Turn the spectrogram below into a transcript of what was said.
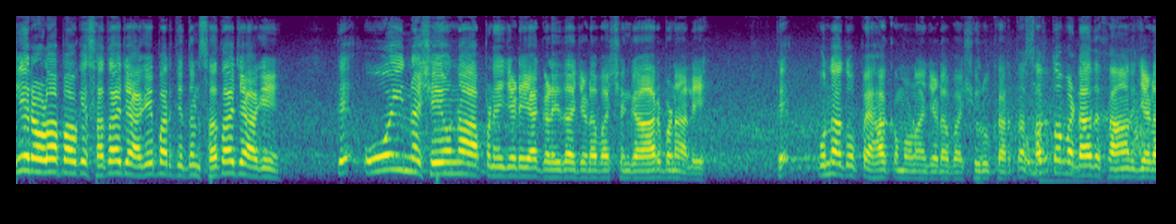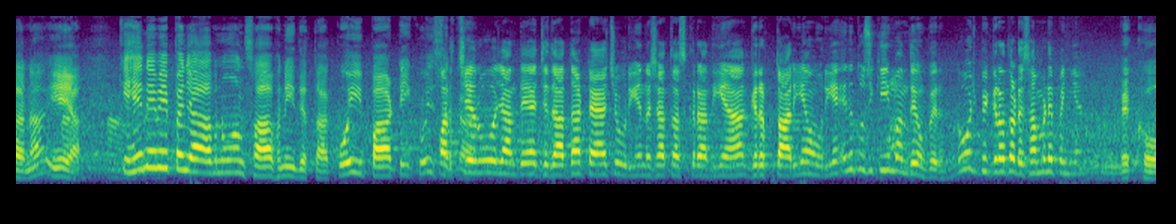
ਇਹ ਰੌਲਾ ਪਾ ਕੇ ਸਤਾ 'ਚ ਆ ਗਏ ਪਰ ਜਦੋਂ ਸਤਾ 'ਚ ਆ ਗਏ ਤੇ ਉਹ ਹੀ ਨਸ਼ੇ ਉਹਨਾਂ ਆਪਣੇ ਜਿਹੜੇ ਆ ਗਲੇ ਦਾ ਜਿਹੜਾ ਵਾ ਸ਼ਿੰਗਾਰ ਬਣਾ ਲਏ। ਤੇ ਉਹਨਾਂ ਤੋਂ ਪੈਸਾ ਕਮਾਉਣਾ ਜਿਹੜਾ ਵਾ ਸ਼ੁਰੂ ਕਰਤਾ। ਸਭ ਤੋਂ ਵੱਡਾ ਦੁਕਾਨ ਜਿਹੜਾ ਨਾ ਇਹ ਆ ਕਿਸੇ ਨੇ ਵੀ ਪੰਜਾਬ ਨੂੰ ਇਨਸਾਫ ਨਹੀਂ ਦਿੱਤਾ। ਕੋਈ ਪਾਰਟੀ ਕੋਈ ਪਰਚੇ ਰੋਜ਼ ਆਉਂਦੇ ਆ ਜਦਾਦਾਂ ਅਟੈਚ ਹੋ ਰਹੀਆਂ ਨਸ਼ਾ ਤਸਕਰਾਂ ਦੀਆਂ ਗ੍ਰਿਫਤਾਰੀਆਂ ਹੋ ਰਹੀਆਂ ਇਹਨੂੰ ਤੁਸੀਂ ਕੀ ਮੰਨਦੇ ਹੋ ਫਿਰ? ਰੋਜ਼ ਫਿਕਰਾਂ ਤੁਹਾਡੇ ਸਾਹਮਣੇ ਪਈਆਂ। ਵੇਖੋ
